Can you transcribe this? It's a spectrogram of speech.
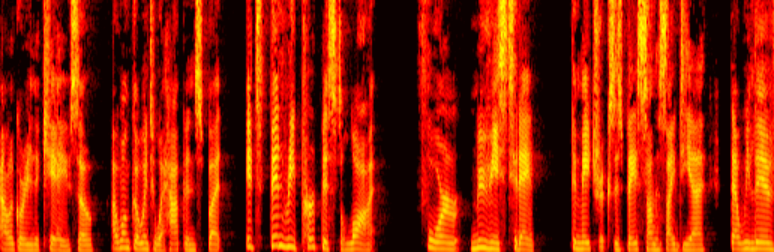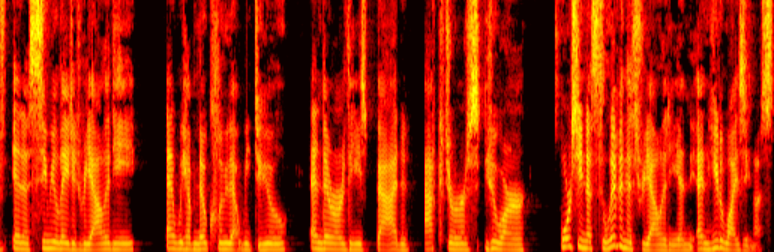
allegory of the cave. So I won't go into what happens, but it's been repurposed a lot for movies today. The Matrix is based on this idea that we live in a simulated reality and we have no clue that we do. And there are these bad actors who are forcing us to live in this reality and, and utilizing us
